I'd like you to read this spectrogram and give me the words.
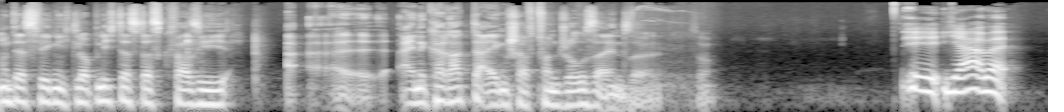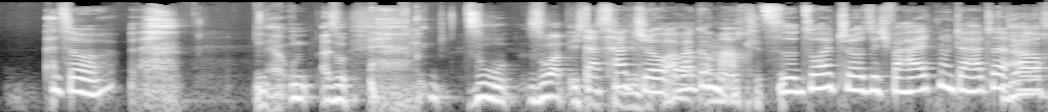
und deswegen, ich glaube nicht, dass das quasi äh, eine Charaktereigenschaft von Joe sein soll. So. Äh, Ja, aber also Ja, und also so, so habe ich das Das hat gelesen. Joe aber, gemacht. okay. so, so hat Joe sich verhalten und er hatte Ja, auch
